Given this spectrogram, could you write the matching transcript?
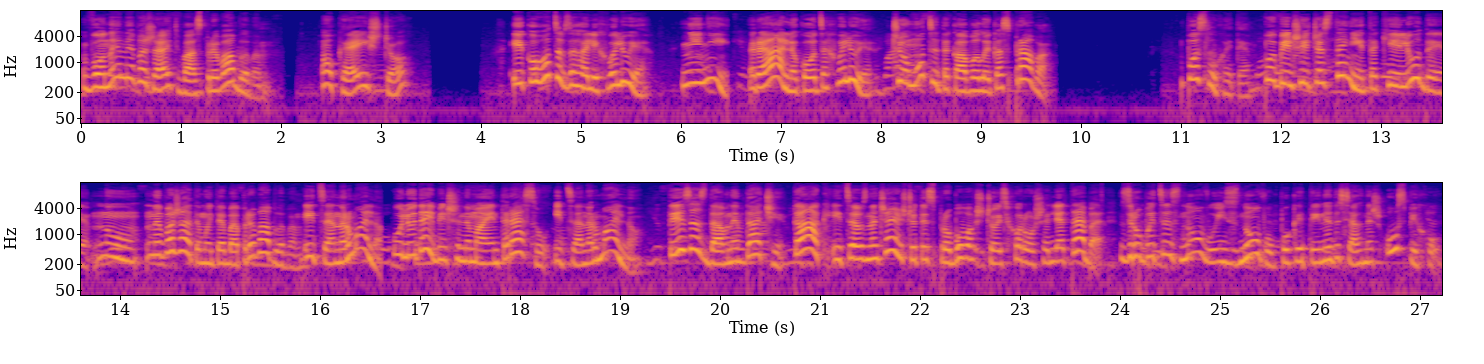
Вони не вважають вас привабливим. Окей, і що? І кого це взагалі хвилює? Ні, ні. Реально кого це хвилює? Чому це така велика справа? Послухайте, по більшій частині такі люди, ну, не вважатимуть тебе привабливим. І це нормально. У людей більше немає інтересу, і це нормально. Ти заздав невдачі. Так, і це означає, що ти спробував щось хороше для тебе. Зроби це знову і знову, поки ти не досягнеш успіху.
